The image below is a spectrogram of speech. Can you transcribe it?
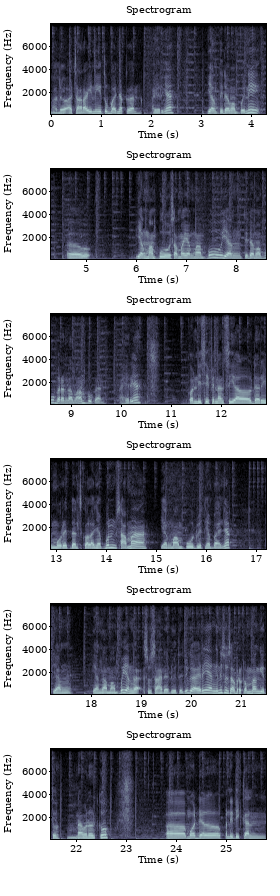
Ada acara ini itu banyak kan. Akhirnya yang tidak mampu ini eh, yang mampu sama yang mampu, yang tidak mampu barang nggak mampu kan. Akhirnya kondisi finansial dari murid dan sekolahnya pun sama. Yang mampu duitnya banyak, yang yang nggak mampu yang nggak susah ada duitnya juga. Akhirnya yang ini susah berkembang gitu. Nah menurutku eh, model pendidikan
